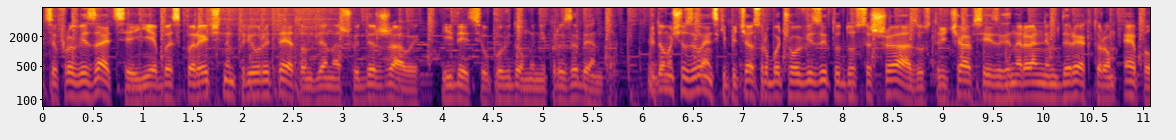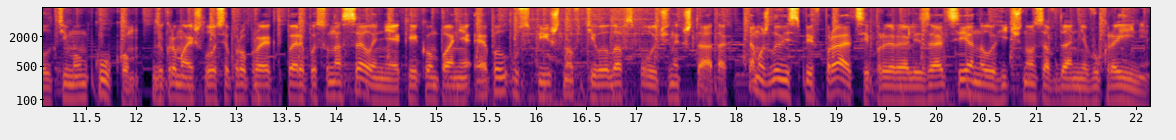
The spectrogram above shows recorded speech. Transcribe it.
Цифровізація є безперечним пріоритетом для нашої держави. Йдеться у повідомленні президента. Відомо, що Зеленський під час робочого візиту до США зустрічався із генеральним директором Apple Тімом Куком. Зокрема, йшлося про проект перепису населення, який компанія Apple успішно втілила в Сполучених Штатах, та можливість співпраці при реалізації аналогічного завдання в Україні.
